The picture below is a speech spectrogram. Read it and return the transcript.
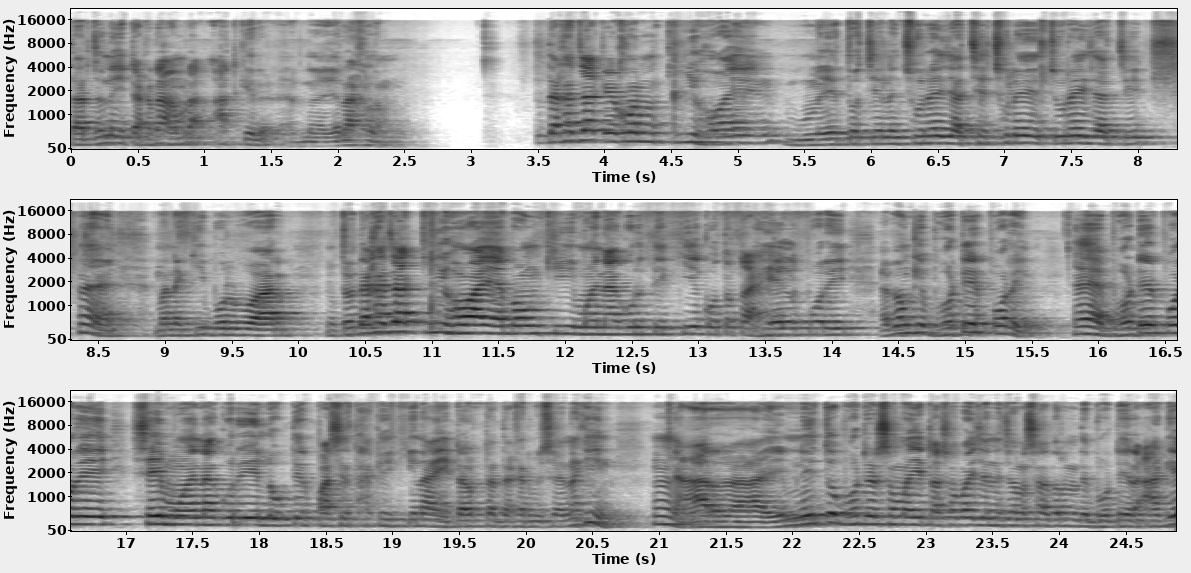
তার জন্য এই টাকাটা আমরা আটকে রাখলাম। তো দেখা যাক এখন কি হয়। এ তো চ্যালেঞ্জ ছুড়ে যাচ্ছে ছুড়ে চুড়ে যাচ্ছে। হ্যাঁ মানে কি বলব আর? তো দেখা যাক কি হয় এবং কি ময়নাগুড়িতে কে কতটা হেল্প করে এবং কি ভোটের পরে হ্যাঁ ভোটের পরে সেই ময়নাগুড়ি লোকদের পাশে থাকে কি না এটা একটা দেখার বিষয় নাকি? আর এমনি তো ভোটের সময় এটা সবাই জানে, জনসাধারণদের ভোটের আগে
